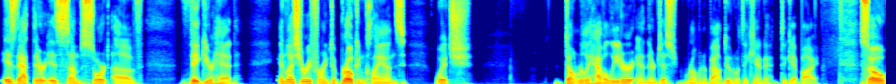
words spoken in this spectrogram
is that there is some sort of figurehead, unless you're referring to broken clans, which don't really have a leader and they're just roaming about doing what they can to, to get by. So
